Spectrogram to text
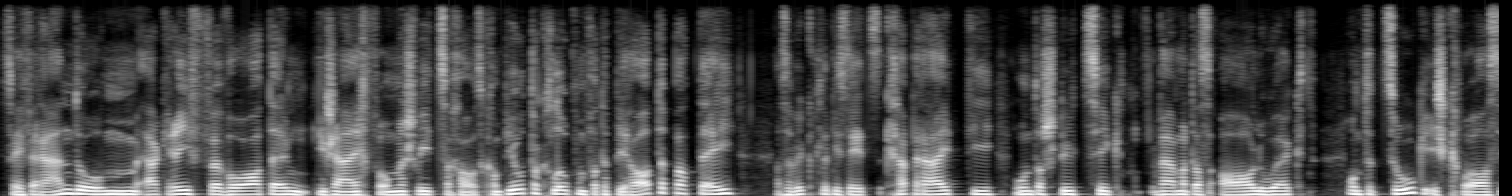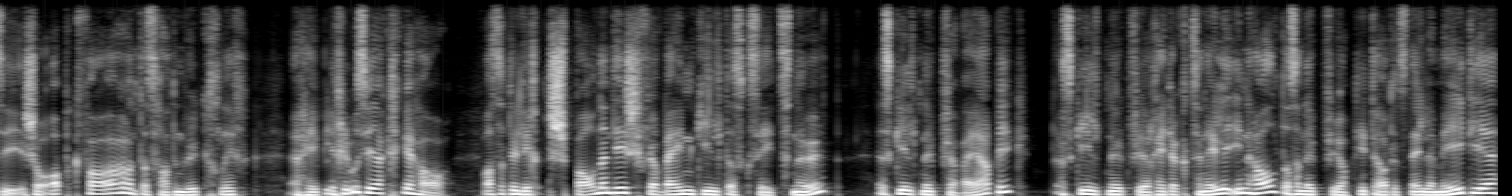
Das Referendum ergriffen worden ist eigentlich vom Schweizer Chaos Computer Club und von der Piratenpartei. Also wirklich bis jetzt keine breite Unterstützung, wenn man das anschaut. Und der Zug ist quasi schon abgefahren und das hat dann wirklich erhebliche Auswirkungen haben. Was natürlich spannend ist, für wen gilt das Gesetz nicht? Es gilt nicht für Werbung, es gilt nicht für redaktionelle Inhalte, also nicht für die traditionellen Medien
